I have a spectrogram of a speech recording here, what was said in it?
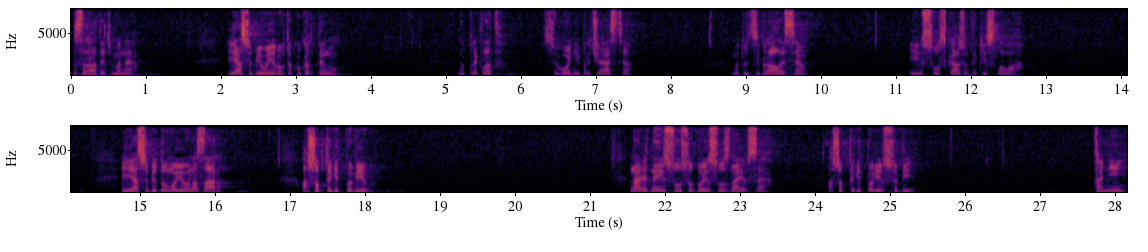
зрадить мене. Я собі уявив таку картину. Наприклад, сьогодні причастя, ми тут зібралися, і Ісус каже такі слова. І я собі думаю, Назар, а що б ти відповів? Навіть не Ісусу, бо Ісус знає все. А що б ти відповів собі? Та ні,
